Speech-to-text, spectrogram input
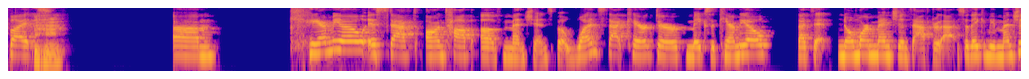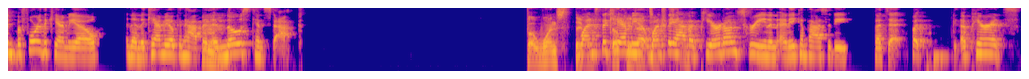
but Mhm. um, cameo is stacked on top of mentions. But once that character makes a cameo, that's it. No more mentions after that. So they can be mentioned before the cameo, and then the cameo can happen, Hmm. and those can stack. But once they once the cameo, that's once they have appeared on screen in any capacity, that's it. But appearance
